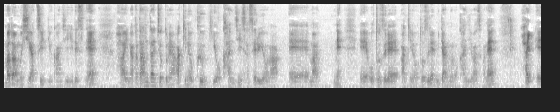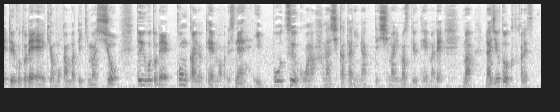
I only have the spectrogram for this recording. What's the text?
まだ蒸し暑いっていう感じですね。はい。なんかだんだんちょっとね、秋の空気を感じさせるような、えーまあね、えー訪れ、秋の訪れみたいなものを感じますよね。はい。えーということで、えー今日も頑張っていきましょう。ということで、今回のテーマはですね、一方通行な話し方になってしまいますというテーマで、まあ、ラジオトークとかです。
